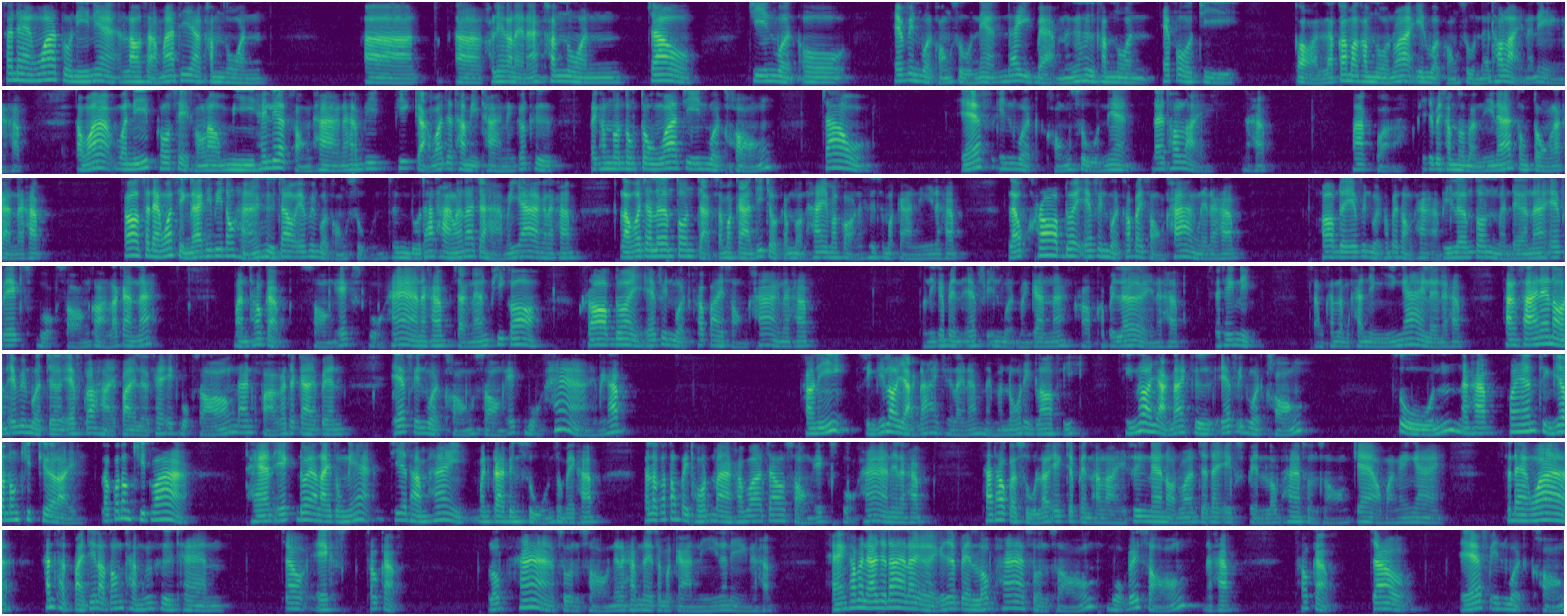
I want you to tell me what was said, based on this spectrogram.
แสดงว่าตัวนี้เนี่ยเราสามารถที่จะคำนวณ อ่าอ่าเขาเรียกอะไรนะคำนวณเจ้า g inverse o f inverse ของ0เนี่ย ได้อีกแบบหนึ่งก็คือคำนวณ fog ก่อนแล้วก็มาคำนวณว่า inverse ของ0ได้เท่าไหร่นั่นเองนะครับ แต่ว่าวันนี้ process ของเรามีให้เลือก 2 ทางนะครับ พี่พี่กะว่าจะทำอีกทางหนึ่งก็คือ ไปคำนวณตรงๆว่า g inverse ของเจ้า f inverse ของ0เนี่ย ได้เท่าไหร่นะครับ มากกว่า พี่จะไปคำนวณแบบนี้นะ ตรงๆแล้วกันนะครับ ก็แสดงว่าสิ่งแรกที่พี่ต้องหาก็คือเจ้า f inverse ของ 0 ซึ่งดูท่าทางแล้วน่าจะหาไม่ยากนะครับ เราก็จะเริ่มต้นจากสมการที่โจทย์กำหนดให้มาก่อนก็คือสมการนี้นะครับ แล้วครอบด้วย f inverse เข้าไป 2 ข้างเลยนะครับ ครอบด้วย f inverse เข้าไป 2 ข้างอะพี่เริ่มต้นเหมือนเดิมนะ fx บวก 2 ก่อนแล้วกันนะ มันเท่ากับ 2x บวก 5 นะครับ จากนั้นพี่ก็ครอบด้วย f inverse เข้าไป 2 ข้างนะครับตัวนี้ก็เป็น f inverse เหมือนกันนะ ครอบเข้าไปเลยนะครับ ใช้เทคนิคสำคัญสำคัญอย่างนี้ง่ายเลยนะครับางซ้ายแน่นอน f inverse เจอ f ก็หายไปเหลือแค่ x บวก2 ด้านขวาก็จะกลายเป็น f inverse ของ 2x บวก5เห็นไหมครับ คราวนี้สิ่งที่เราอยากได้คืออะไรนะไหนมาโน้ตอีกรอบสิ สิ่งที่เราอยากได้คือ f inverse ของ 0 นะครับ เพราะฉะนั้นสิ่งที่เราต้องคิดคืออะไร เราก็ต้องคิดว่าแทน x ด้วยอะไรตรงเนี้ยที่จะทำให้มันกลายเป็น 0 ถูกไหมครับ แล้วเราก็ต้องไปทดมาครับว่าเจ้า 2x บวก5เนี่ยนะครับ ถ้าเท่ากับ0แล้ว x จะเป็นอะไร ซึ่งแน่นอนว่าจะได้ x เป็นลบ5ส่วน2แก้ออกมาง่าย ๆ แสดงว่าขั้นถัดไปที่เราต้องทำก็คือแทนเจ้า x เท่ากับลบ5ส่วน2เนี่ยนะครับในสมการนี้นั่นเองนะครับ แทนเข้าไปแล้วจะได้อะไรเอ่ย ก็จะเป็นลบ5ส่วน2บวกด้วย2นะครับเท่ากับเจ้า f inverse ของ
